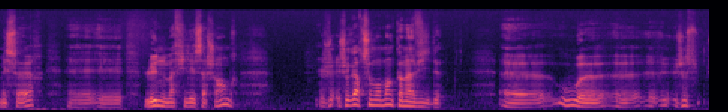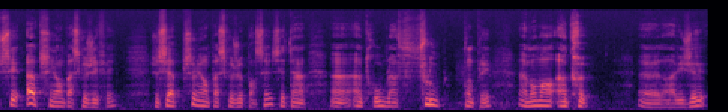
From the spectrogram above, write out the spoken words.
mes sœurs, et, l'une m'a filé sa chambre. Je, garde ce moment comme un vide, euh, où euh, je ne sais absolument pas ce que j'ai fait, je ne sais absolument pas ce que je pensais, c'est un, un trouble, un flou complet, un moment, un creux. Euh, dans la vie. J'ai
